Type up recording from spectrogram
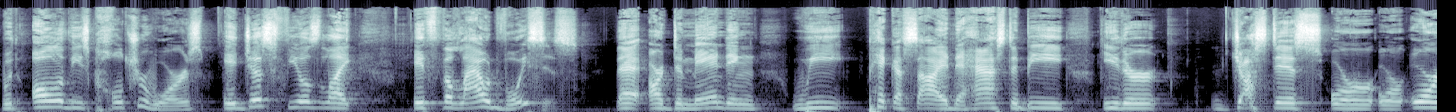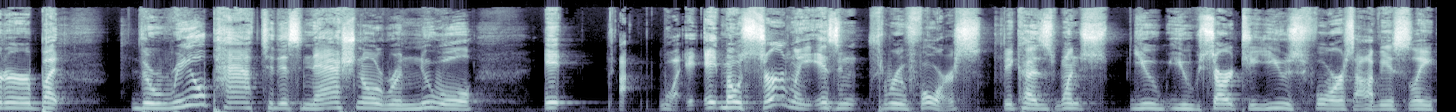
with all of these culture wars, it just feels like it's the loud voices that are demanding we pick a side. And it has to be either justice or, or order. But the real path to this national renewal, it well, it most certainly isn't through force because once you you start to use force, obviously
